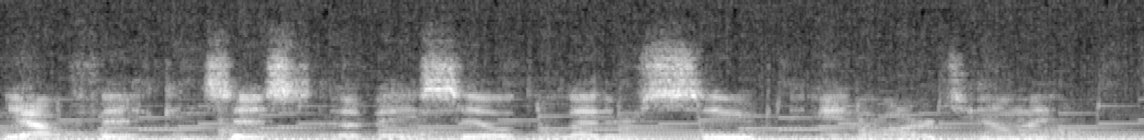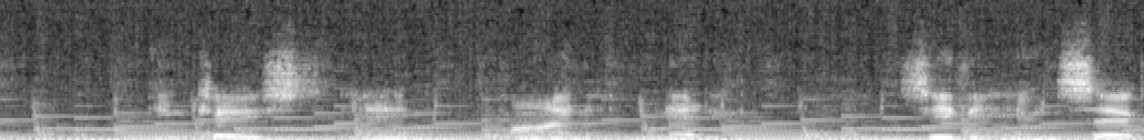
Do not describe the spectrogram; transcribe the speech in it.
The outfit consists of a sealed leather suit and a large helmet encased in fine netting. See the insect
